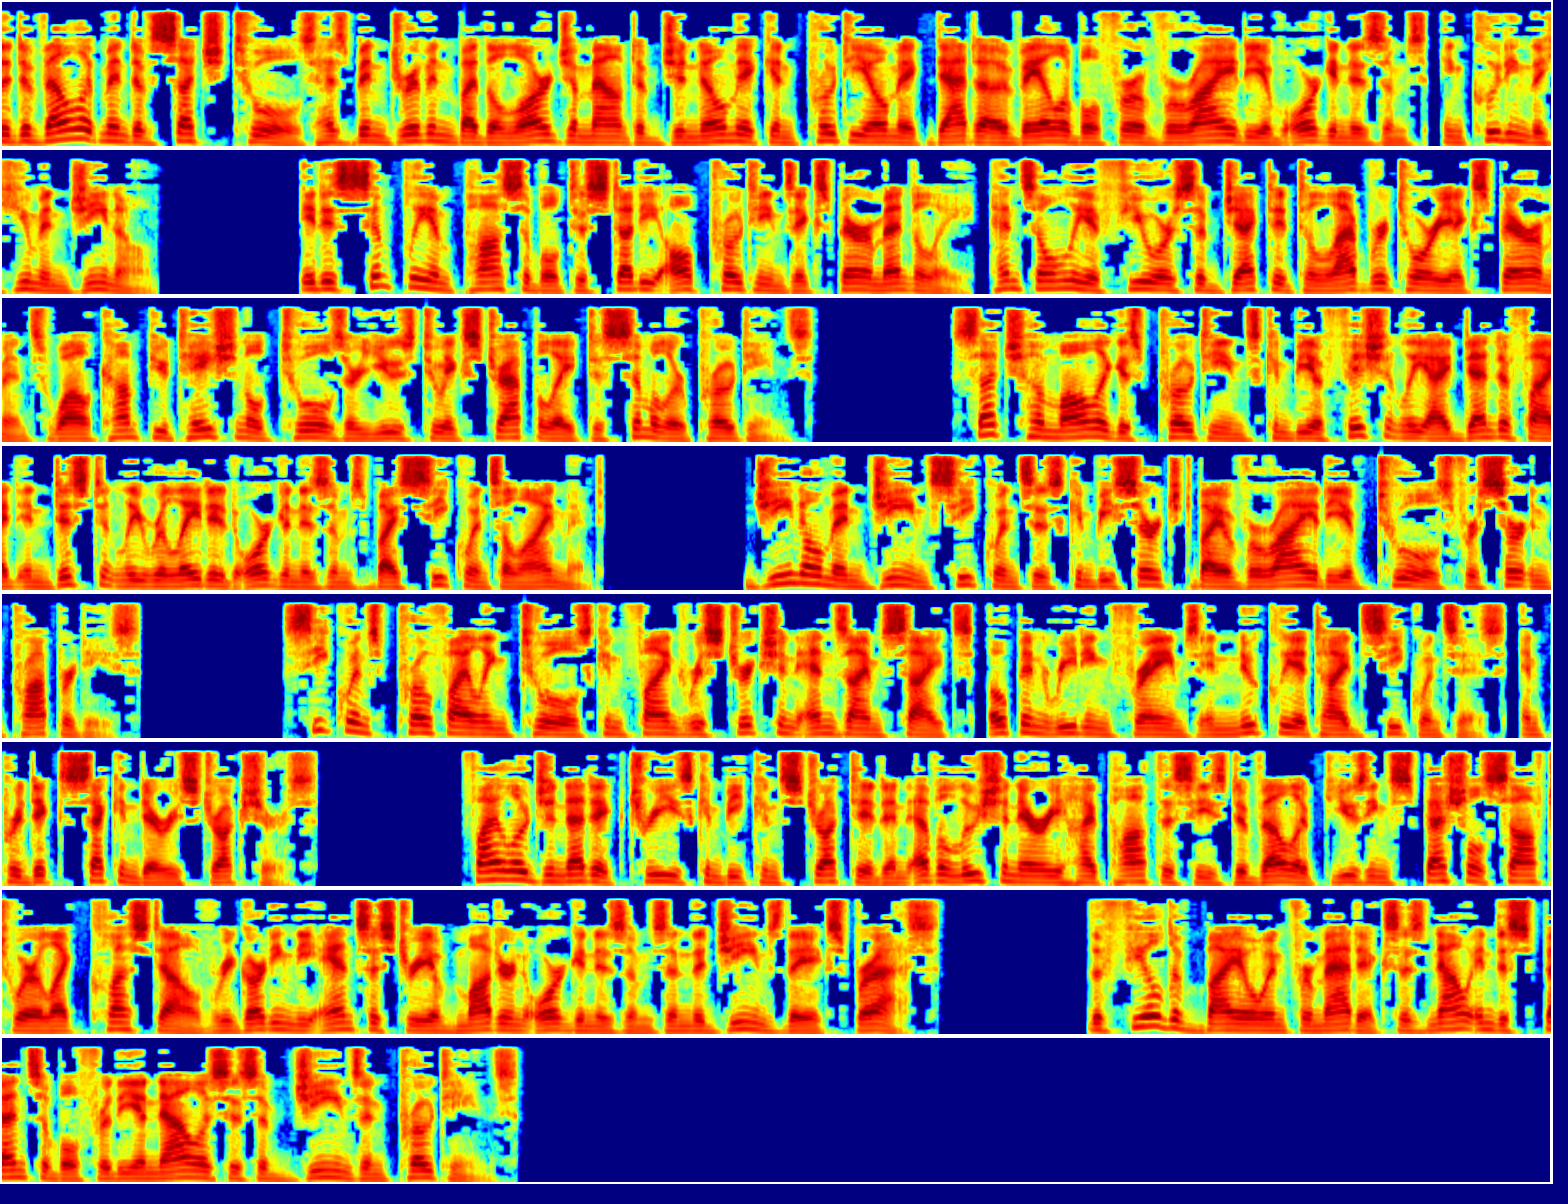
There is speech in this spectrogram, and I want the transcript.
The development of such tools has been driven by the large amount of genomic and proteomic data available for a variety of organisms, including the human genome. It is simply impossible to study all proteins experimentally, hence only a few are subjected to laboratory experiments while computational tools are used to extrapolate to similar proteins. Such homologous proteins can be efficiently identified in distantly related organisms by sequence alignment. Genome and gene sequences can be searched by a variety of tools for certain properties. Sequence profiling tools can find restriction enzyme sites, open reading frames in nucleotide sequences, and predict secondary structures. Phylogenetic trees can be constructed and evolutionary hypotheses developed using special software like Clustalv regarding the ancestry of modern organisms and the genes they express. The field of bioinformatics is now indispensable for the analysis of genes and proteins.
